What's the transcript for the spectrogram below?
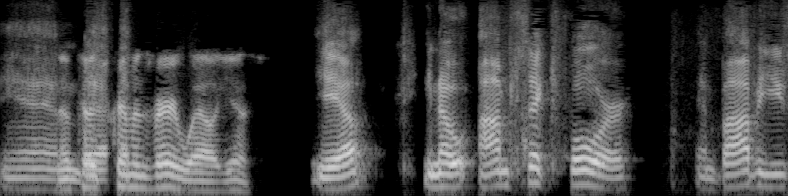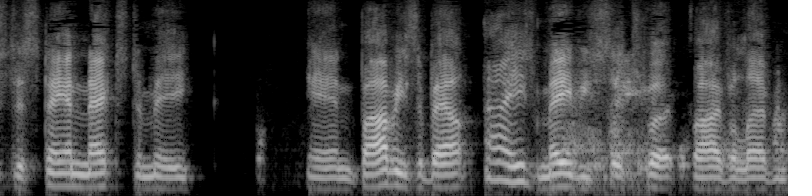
And Coach uh, Cremins very well. Yes. Yeah. You know, I'm six four, and Bobby used to stand next to me. And Bobby's about, ah, he's maybe six foot five eleven.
